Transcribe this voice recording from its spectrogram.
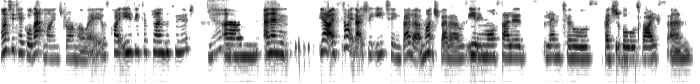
once you take all that mind drama away, it was quite easy to plan the food. Yeah. Um, and then yeah, I started actually eating better, much better. I was eating more salads, lentils, vegetables, rice. Um,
